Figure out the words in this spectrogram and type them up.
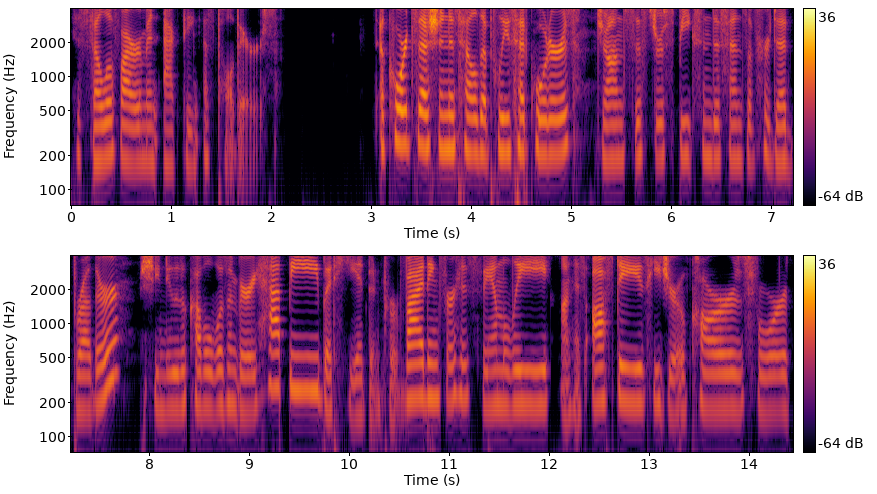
his fellow firemen acting as pallbearers. A court session is held at police headquarters. John's sister speaks in defense of her dead brother. She knew the couple wasn't very happy, but he had been providing for his family. On his off days, he drove cars for,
